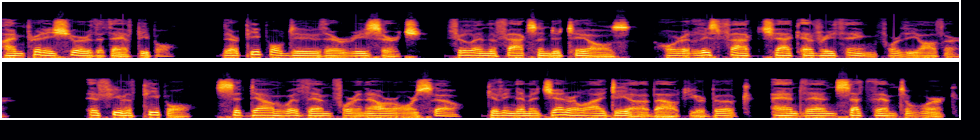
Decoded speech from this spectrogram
I'm pretty sure that they have people. Their people do their research, fill in the facts and details, or at least fact check everything for the author. If you have people, Sit down with them for an hour or so, giving them a general idea about your book, and then set them to work.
